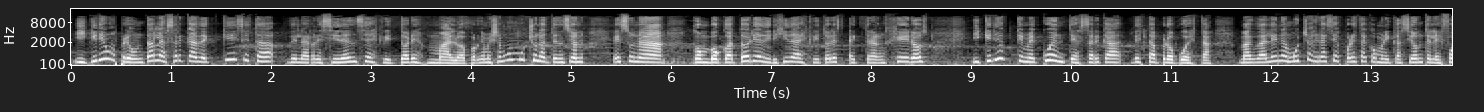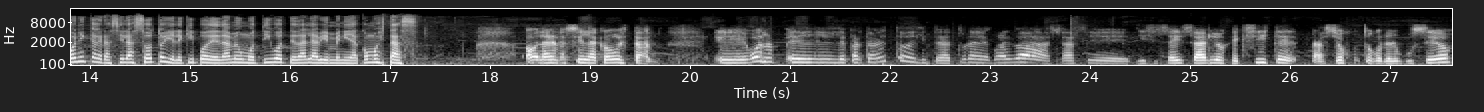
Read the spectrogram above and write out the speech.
Y queríamos preguntarle acerca de qué es esta de la residencia de escritores Malva, porque me llamó mucho la atención. Es una convocatoria dirigida a escritores extranjeros y quería que me cuente acerca de esta propuesta. Magdalena, muchas gracias por esta comunicación telefónica. Graciela Soto y el equipo de Dame un Motivo te da la bienvenida. ¿Cómo estás? Hola Graciela, ¿cómo están? Eh, bueno, el Departamento de Literatura de Malva ya hace 16 años que existe, nació junto con el museo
